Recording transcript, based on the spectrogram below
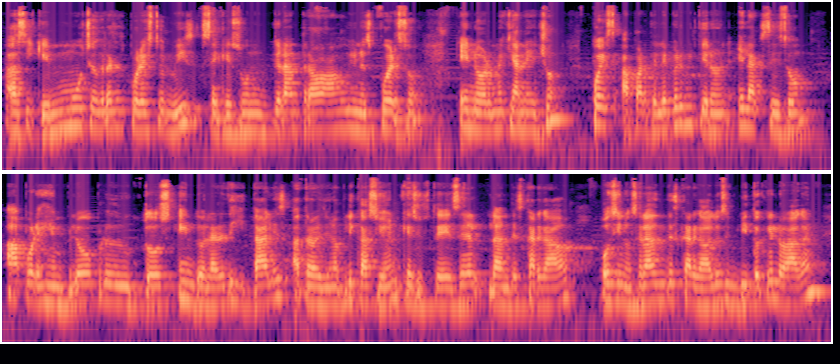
Así que muchas gracias por esto, Luis. Sé que es un gran trabajo y un esfuerzo enorme que han hecho. Pues aparte le permitieron el acceso a, por ejemplo, productos en dólares digitales a través de una aplicación que si ustedes la han descargado o si no se la han descargado, los invito a que lo hagan.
